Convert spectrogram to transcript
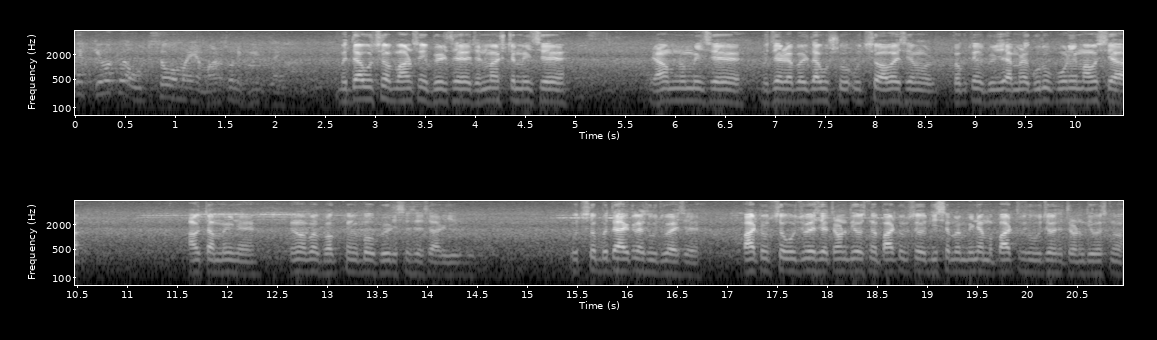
કેવા કેવા ઉત્સવોમાં માણસોની ભીડ થાય બધા ઉત્સવ માણસોની ભીડ છે. જન્માષ્ટમી છે રામનવમી છે બધા બધા ઉત્સવ આવે છે. ભક્તોની ભીડ છે. હમણાં ગુરુ પૂર્ણિમા આવશે આવતા મહિને. એમાં પણ ભક્તોની બહુ ભીડ થશે સારી ઉત્સવ બધા એકલા જ ઉજવાય છે. પાટ ઉત્સવ ઉજવે છે ત્રણ દિવસનો પાટ ઉત્સવ. ડિસેમ્બર મહિનામાં પાટ ઉત્સવ ઉજવે છે ત્રણ દિવસનો.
